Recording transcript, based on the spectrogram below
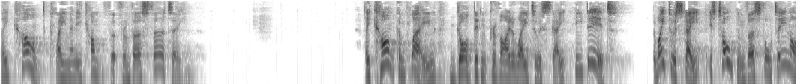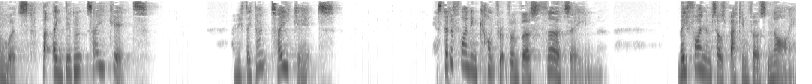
they can't claim any comfort from verse 13. They can't complain God didn't provide a way to escape. He did. The way to escape is told them, verse 14 onwards, but they didn't take it. And if they don't take it, instead of finding comfort from verse 13, they find themselves back in verse 9.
